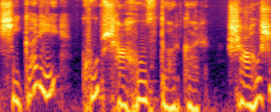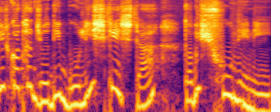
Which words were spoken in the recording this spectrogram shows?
শিকারে খুব সাহস দরকার। সাহসের কথা যদি বলিস কেষ্টা, তবে শুনে নে,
